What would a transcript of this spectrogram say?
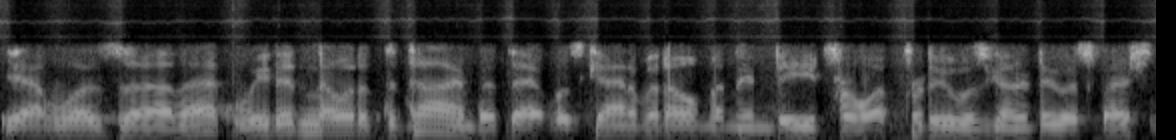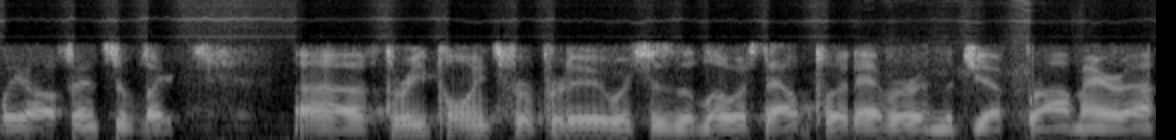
yeah, it was uh, that we didn't know it at the time, but that was kind of an omen indeed for what Purdue was going to do, especially offensively. Uh, three points for Purdue, which is the lowest output ever in the Jeff Brohm era.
